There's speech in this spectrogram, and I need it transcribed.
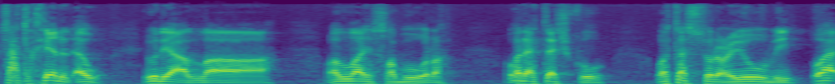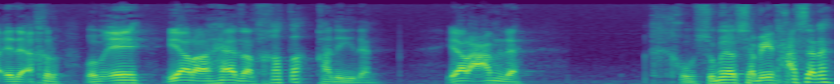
مساحة الخير الأول. يقول يا الله والله صبورة ولا تشكو وتستر عيوبي وإلى آخره. وإيه؟ يرى هذا الخطأ قليلا. يرى عاملة 570 حسنة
